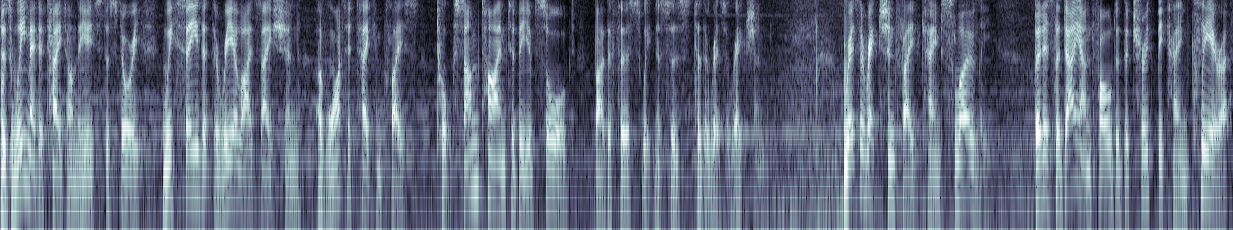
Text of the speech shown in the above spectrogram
As we meditate on the Easter story, we see that the realization of what had taken place took some time to be absorbed by the first witnesses to the resurrection. Resurrection faith came slowly, but as the day unfolded, the truth became clearer,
